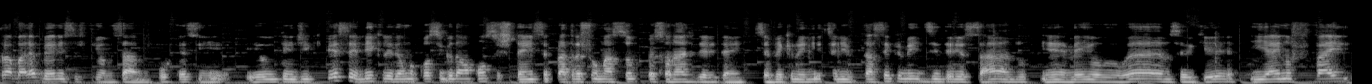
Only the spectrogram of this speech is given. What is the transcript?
trabalha bem nesse filme, sabe? Porque assim, eu entendi que percebi que ele deu uma, conseguiu dar uma consistência pra transformação que o personagem dele tem. Você vê que no início ele tá sempre meio desinteressado, é meio, é, não sei o quê. E aí no, vai,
